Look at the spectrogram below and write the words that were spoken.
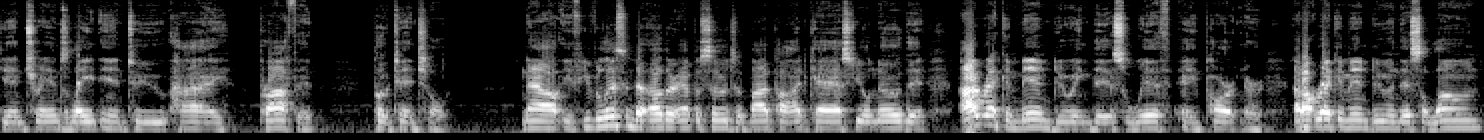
can translate into high profit potential. Now, if you've listened to other episodes of my podcast, you'll know that I recommend doing this with a partner. I don't recommend doing this alone.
